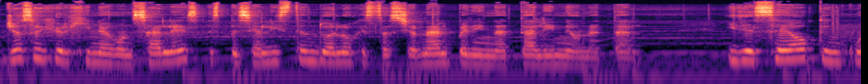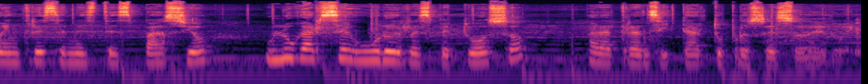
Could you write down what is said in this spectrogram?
Yo soy Georgina González, especialista en duelo gestacional, perinatal y neonatal, y deseo que encuentres en este espacio un lugar seguro y respetuoso para transitar tu proceso de duelo.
